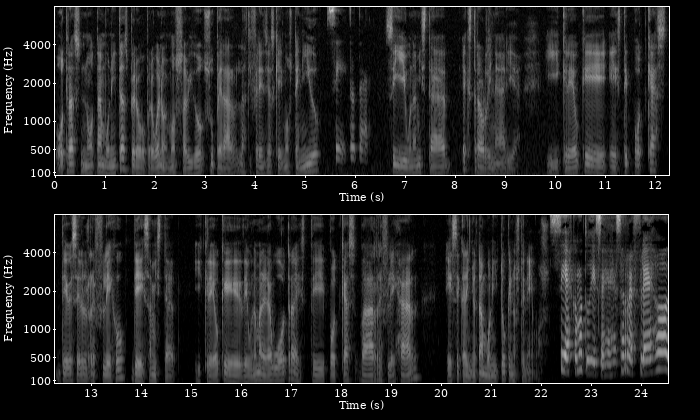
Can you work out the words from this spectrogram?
otras no tan bonitas, pero, pero bueno, hemos sabido superar las diferencias que hemos tenido. Sí, total. Sí, una amistad extraordinaria. Y creo que este podcast debe ser el reflejo de esa amistad. Y creo que de una manera u otra este podcast va a reflejar ese cariño tan bonito que nos tenemos. Sí, es como tú dices, es ese reflejo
